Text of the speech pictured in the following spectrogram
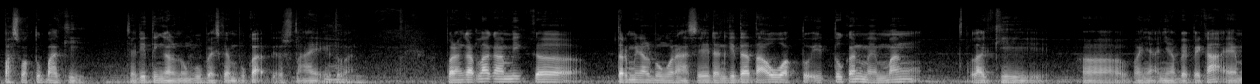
pas waktu pagi. Jadi tinggal nunggu base camp buka terus naik gitu kan. Berangkatlah kami ke terminal Bungurase dan kita tahu waktu itu kan memang lagi uh, banyaknya BPKM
